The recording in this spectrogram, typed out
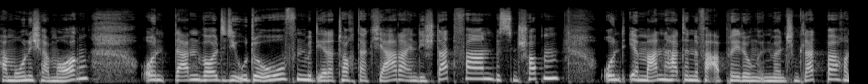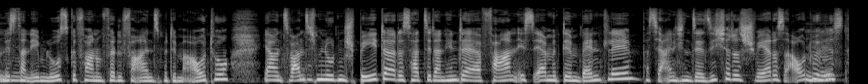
harmonischer Morgen. Und dann wollte die Ute Ohofen mit ihrer Tochter Chiara in die Stadt fahren, bisschen shoppen. Und ihr Mann hatte eine Verabredung in Mönchengladbach und mhm. ist dann eben losgefahren um Viertel vor eins mit dem Auto. Ja, und 20 Minuten später, das hat sie dann hinterher erfahren, ist er mit dem Bentley, was ja eigentlich ein sehr sicheres, schweres Auto mhm. ist,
